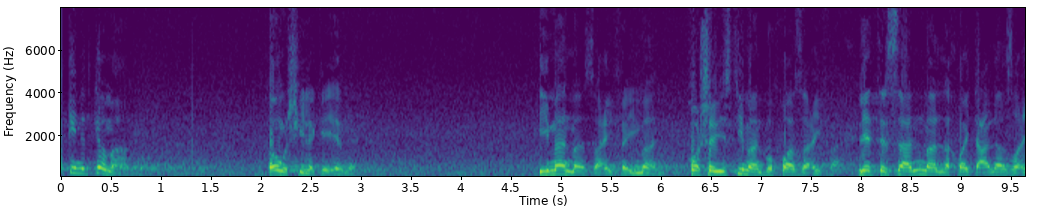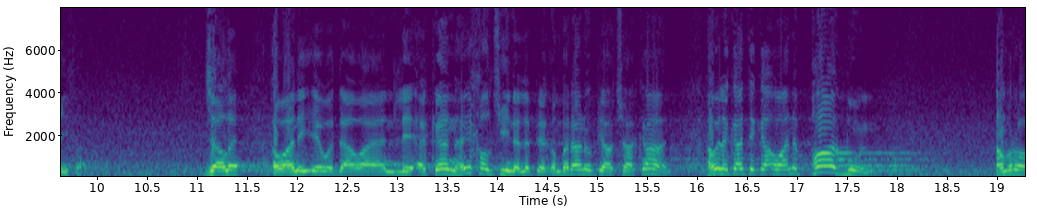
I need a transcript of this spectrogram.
یقینت کەمە ئەو مشیلەکەی ئێمە. ئیمانمان زعیفە ئیمان. خۆشەویستیمان بۆخوا زعیفە لێ ترسانمان لە خۆی تعالا زعیفە جاڵێ ئەوانەی ئێوە داوایان لێ ئەەکەن هەی خەڵچینە لە پێغمبەران و پیاوچاکان. ئەوە لە کاتێکە ئەوانە پاک بوون. ئەمڕۆ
